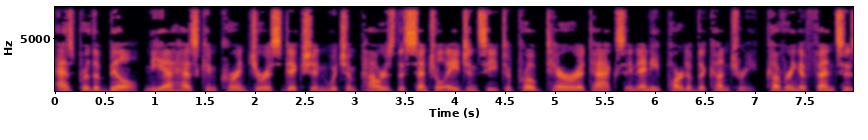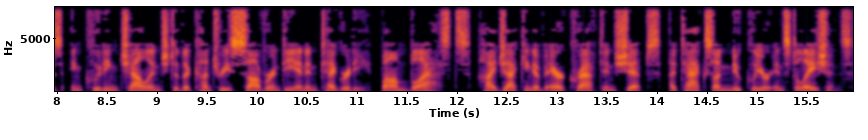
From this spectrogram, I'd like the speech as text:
As per the bill, NIA has concurrent jurisdiction which empowers the central agency to probe terror attacks in any part of the country, covering offences, including challenge to the country's sovereignty and integrity, bomb blasts, hijacking of aircraft and ships, attacks on nuclear installations.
